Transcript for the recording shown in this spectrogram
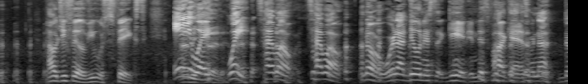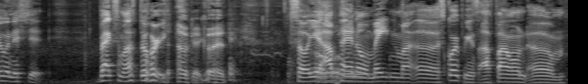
How would you feel if you was fixed? Anyway, wait, time out, time out. No, we're not doing this again in this podcast. We're not doing this shit. Back to my story. Okay, go ahead. So yeah, I plan Oh. on mating my uh scorpions. I found um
